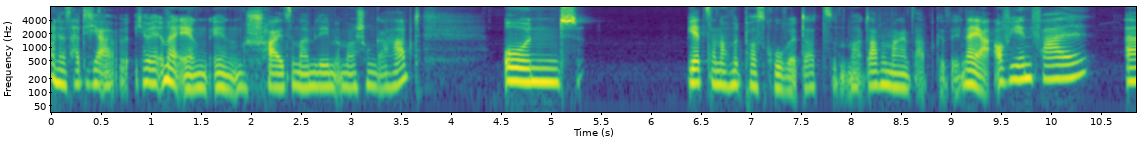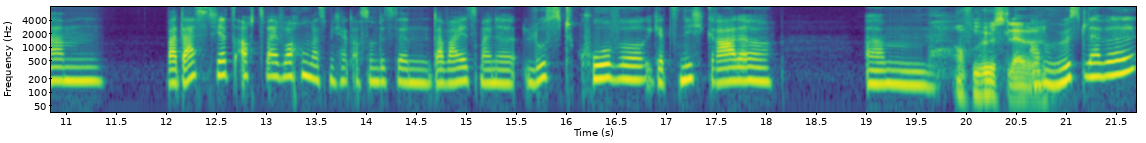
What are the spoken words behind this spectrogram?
Und das hatte ich ja, ich habe ja immer irgendeinen Scheiß in meinem Leben immer schon gehabt. Und jetzt dann noch mit Post-Covid, davon mal ganz abgesehen. Naja, auf jeden Fall ähm, war das jetzt auch zwei Wochen, was mich halt auch so ein bisschen, da war jetzt meine Lustkurve jetzt nicht gerade auf dem Höchstlevel. auf dem Höchstlevel,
